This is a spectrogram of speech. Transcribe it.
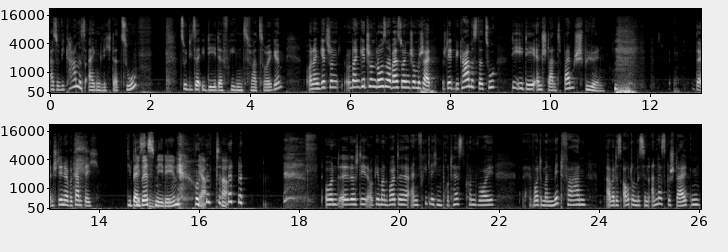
also wie kam es eigentlich dazu, zu dieser Idee der Friedensfahrzeuge? Und dann geht's schon, und dann geht schon los, und dann weißt du eigentlich schon Bescheid. Da steht, wie kam es dazu? Die Idee entstand beim Spülen. da entstehen ja bekanntlich die besten. Die besten Ideen. ja, ja. Und äh, da steht, okay, man wollte einen friedlichen Protestkonvoi, äh, wollte man mitfahren, aber das Auto ein bisschen anders gestalten.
